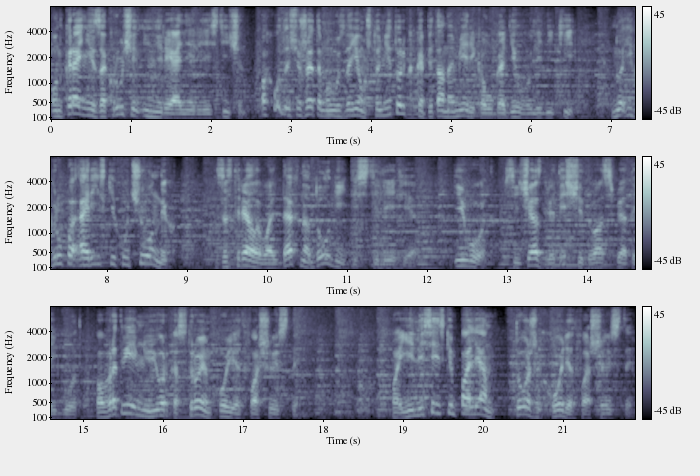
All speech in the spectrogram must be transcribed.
Он крайне закручен и нереально реалистичен. По ходу сюжета мы узнаем, что не только Капитан Америка угодил в ледники, но и группа арийских ученых застряла во льдах на долгие десятилетия. И вот, сейчас 2025 год, по Бродвеям Нью-Йорка строем ходят фашисты. По Елисейским полям тоже ходят фашисты.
